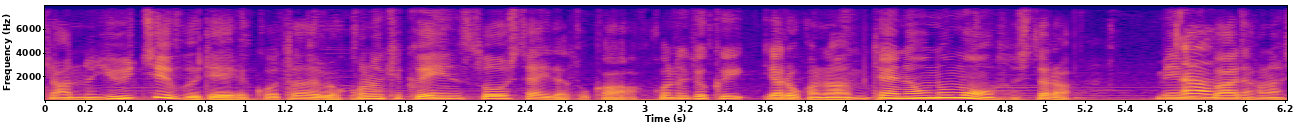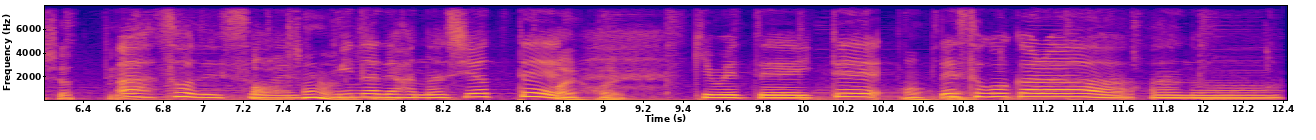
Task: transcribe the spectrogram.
じゃあの YouTube でこう例えばこの曲演奏したいだとかこの曲やろうかなみたいなものもそしたらメンバーで話し合って。あそうですそうです、ね、みんなで話し合って決めていて、はいはい、でそこからあのー、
